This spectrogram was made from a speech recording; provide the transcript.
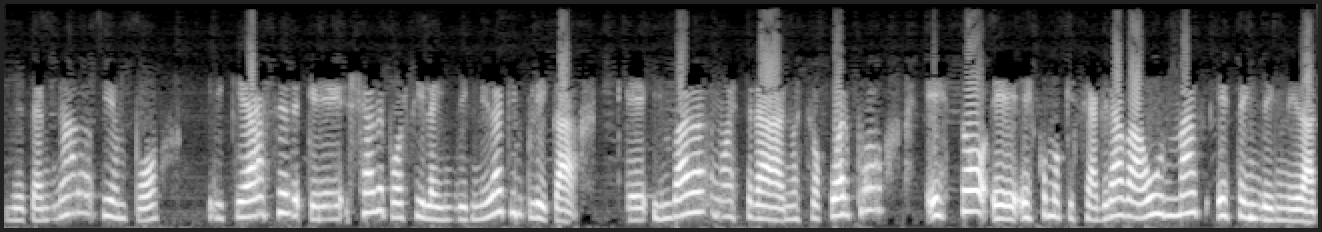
determinado tiempo y que hace de que ya de por sí la indignidad que implica que invada nuestra nuestro cuerpo esto eh, es como que se agrava aún más esta indignidad.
